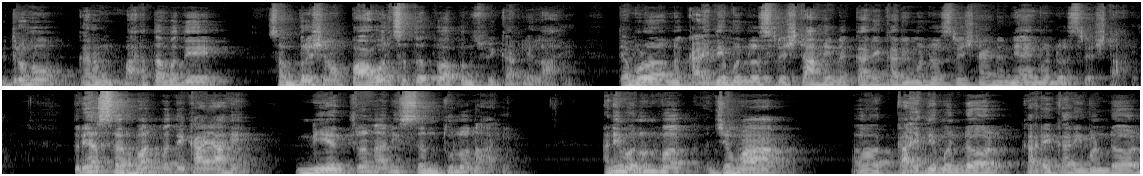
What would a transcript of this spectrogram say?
मित्र हो कारण भारतामध्ये संप्रेषण ऑफ पॉवरचं तत्व आपण स्वीकारलेलं आहे. त्यामुळं न कायदे मंडळ श्रेष्ठ आहे न कार्यकारी मंडळ श्रेष्ठ आहे न न्यायमंडळ श्रेष्ठ आहे. तर ह्या सर्वांमध्ये काय आहे? नियंत्रण आणि संतुलन आहे. आणि म्हणून मग जेव्हा कायदेमंडळ कायदे मंडळ कार्यकारी मंडळ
